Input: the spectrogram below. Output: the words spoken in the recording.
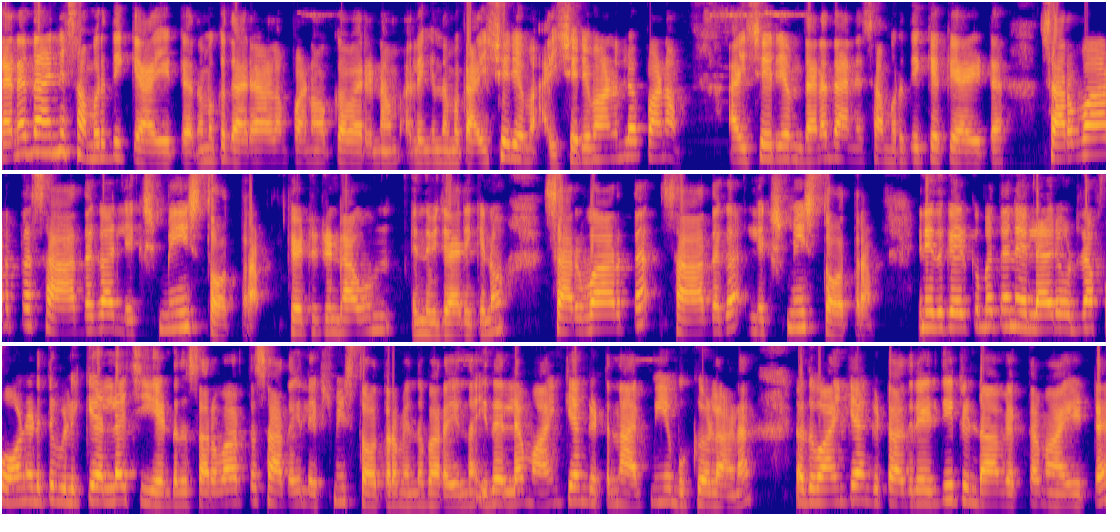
ധനധാന്യ സമൃദ്ധിക്കായിട്ട് നമുക്ക് ധാരാളം പണമൊക്കെ വരണം. അല്ലെങ്കിൽ നമുക്ക് ഐശ്വര്യം ഐശ്വര്യമാണല്ലോ പണം. ഐശ്വര്യം ധനധാന സമൃദ്ധിക്കൊക്കെ ആയിട്ട് സർവാർത്ഥ സാധക ലക്ഷ്മി സ്തോത്രം. കേട്ടിട്ടുണ്ടാവും എന്ന് വിചാരിക്കുന്നു. സർവാർത്ഥ സാധക ലക്ഷ്മി സ്തോത്രം. ഇനി ഇത് കേൾക്കുമ്പോൾ തന്നെ എല്ലാവരും ഉടനെ ഫോൺ എടുത്ത് വിളിക്കുകയല്ല ചെയ്യേണ്ടത്. സർവാർത്ഥ സാധക ലക്ഷ്മി സ്തോത്രം എന്ന് പറയുന്ന ഇതെല്ലാം വാങ്ങിക്കാൻ കിട്ടുന്ന ആത്മീയ ബുക്കുകളാണ്. അത് വാങ്ങിക്കാൻ കിട്ടും. അതിൽ എഴുതിയിട്ടുണ്ടാവും വ്യക്തമായിട്ട്.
